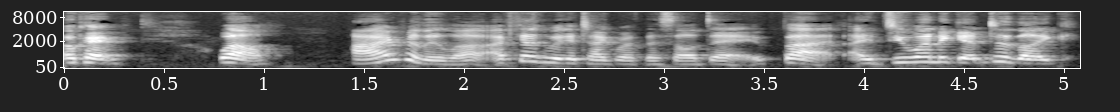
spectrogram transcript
Okay. Well, I really love I feel like we could talk about this all day, but I do want to get to like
